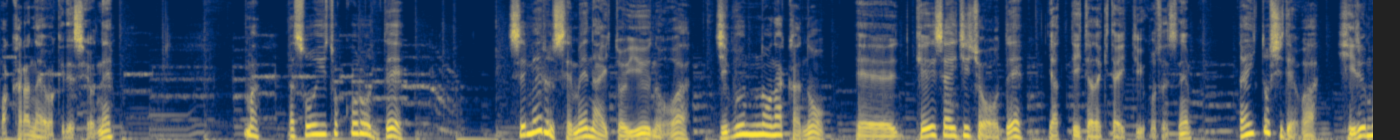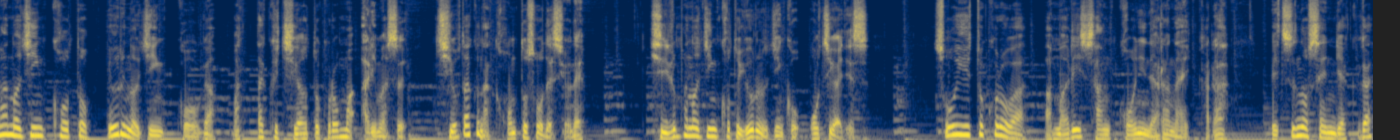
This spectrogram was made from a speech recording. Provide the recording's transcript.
わからないわけですよね。まあそういうところで攻める攻めないというのは自分の中の、えー、経済事情でやっていただきたいということですね。大都市では昼間の人口と夜の人口が全く違うところもあります。千代田区なんか本当そうですよね。昼間の人口と夜の人口大違いです。そういうところはあまり参考にならないから別の戦略が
